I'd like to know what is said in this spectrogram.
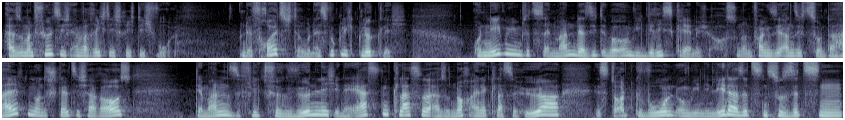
Also man fühlt sich einfach richtig, richtig wohl. Und er freut sich darüber, er ist wirklich glücklich. Und neben ihm sitzt ein Mann, der sieht aber irgendwie griesgrämig aus. Und dann fangen sie an, sich zu unterhalten und es stellt sich heraus, der Mann fliegt für gewöhnlich in der ersten Klasse, also noch eine Klasse höher, ist dort gewohnt, irgendwie in den Ledersitzen zu sitzen,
